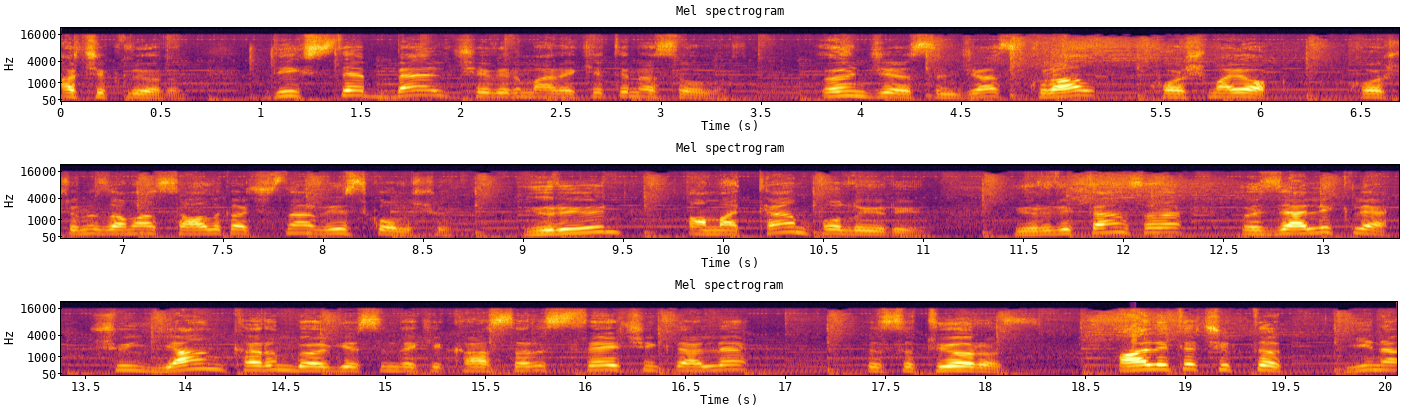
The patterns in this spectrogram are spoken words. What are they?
açıklıyorum. Dix'te bel çevirme hareketi nasıl olur? Önce ısınacağız. Kural koşma yok. Koştuğunuz zaman sağlık açısından risk oluşur. Yürüyün ama tempolu yürüyün. Yürüdükten sonra özellikle şu yan karın bölgesindeki kasları stretchinglerle ısıtıyoruz. Alete çıktık. Yine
